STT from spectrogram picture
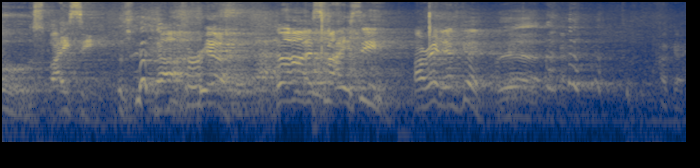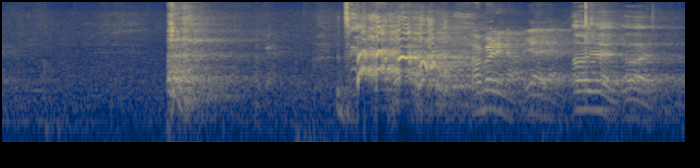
Oh, spicy. nah, for real. Oh, it's spicy. Already, that's good. Okay. Okay. okay. I'm ready now. Yeah, yeah. Oh yeah, all right.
